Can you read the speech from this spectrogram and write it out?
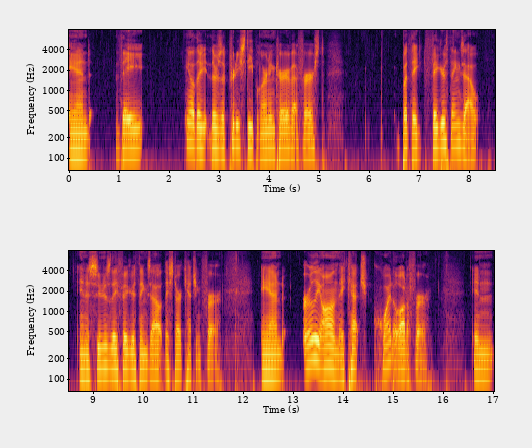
and they you know they there's a pretty steep learning curve at first but they figure things out. And as soon as they figure things out they start catching fur. And early on they catch quite a lot of fur. In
